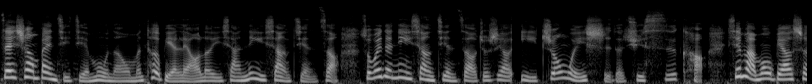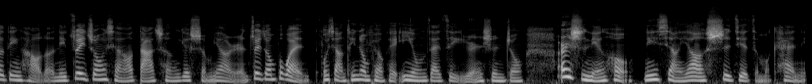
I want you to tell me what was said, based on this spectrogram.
在上半集节目呢，我们特别聊了一下逆向建造。所谓的逆向建造，就是要以终为始的去思考，先把目标设定好了，你最终想要达成一个什么样的人？最终不管，我想听众朋友可以应用在自己人生中。二十年后，你想要世界怎么看你？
